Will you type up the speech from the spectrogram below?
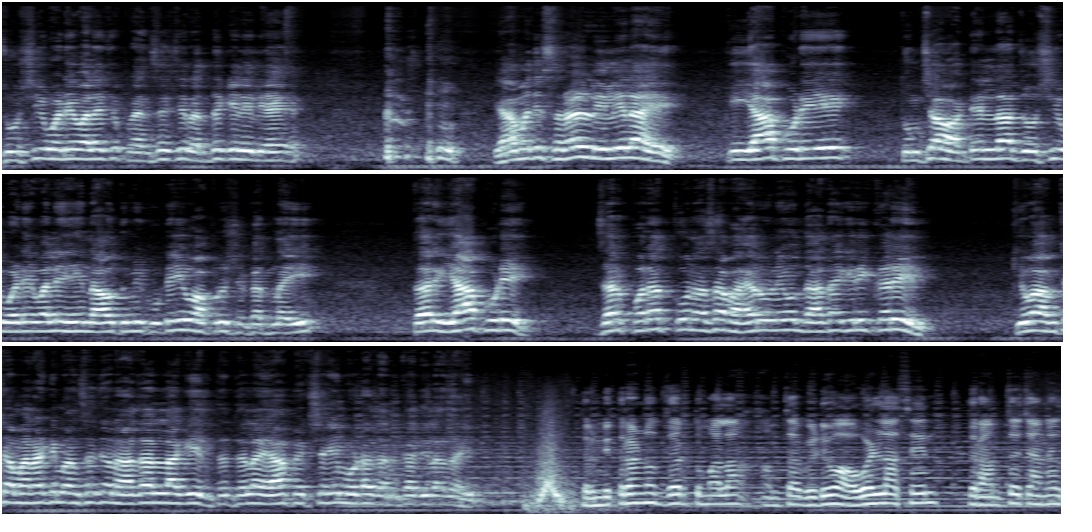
जोशी वडेवाल्याची फ्रँचायझी रद्द केलेली आहे. यामध्ये सरळ लिहिलेलं आहे की यापुढे तुमच्या हॉटेलला जोशी वडेवाले हे नाव तुम्ही कुठेही वापरू शकत नाही. तर यापुढे जर परत कोण असा बाहेरून येऊन दादागिरी करेल किंवा आमच्या मराठी माणसाच्या नादाला लागेल तर त्याला यापेक्षाही मोठा दणका दिला जाईल. तर मित्रांनो जर तुम्हाला आमचा व्हिडिओ आवडला असेल तर आमचं चॅनल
